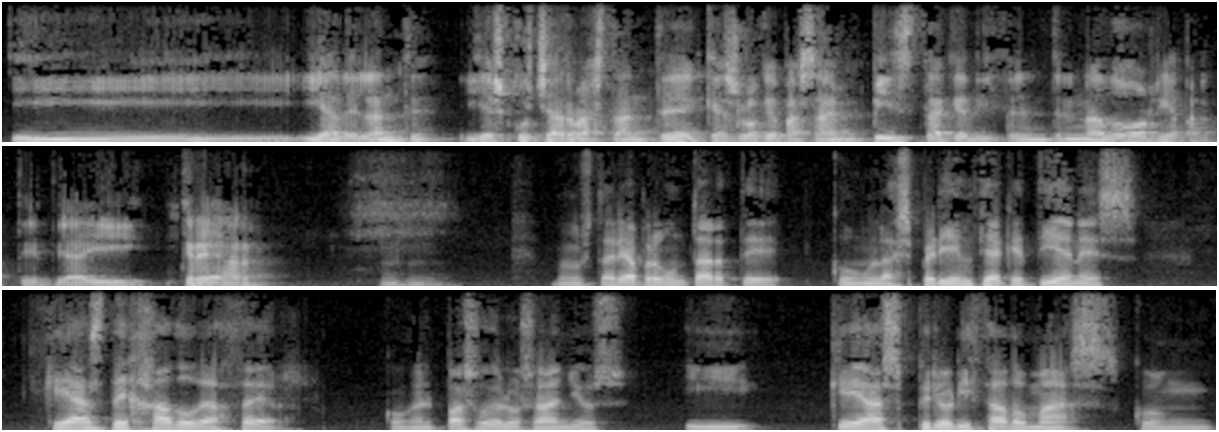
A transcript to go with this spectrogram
y, y, adelante. Y escuchar bastante qué es lo que pasa en pista, qué dice el entrenador y a partir de ahí crear. Me gustaría preguntarte, con la experiencia que tienes, ¿qué has dejado de hacer con el paso de los años y qué has priorizado más con,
